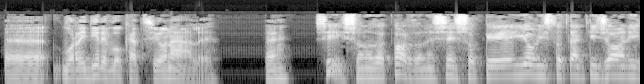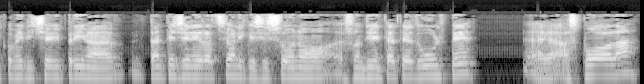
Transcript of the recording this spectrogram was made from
eh, vorrei dire vocazionale. Eh? Sì, sono d'accordo, nel senso che io ho visto tanti giovani, come dicevi prima, tante generazioni che si sono, sono diventate adulte eh, a scuola,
